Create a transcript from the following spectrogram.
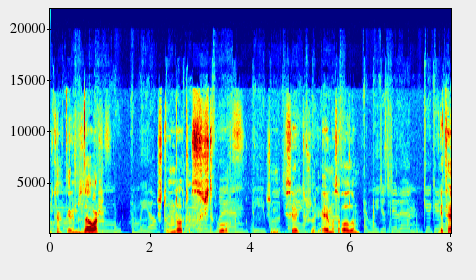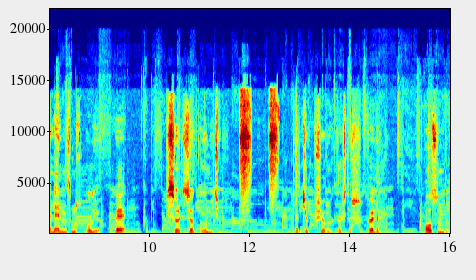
bir karakterimiz daha var. İşte onu da alacağız. İşte bu. Şimdi sürekli şuradaki elması alalım. Yeterli elmasımız oluyor. Ve bir sonraki sezon alamayacağım. Yapacak bir şey yok arkadaşlar. Böyle olsundu.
